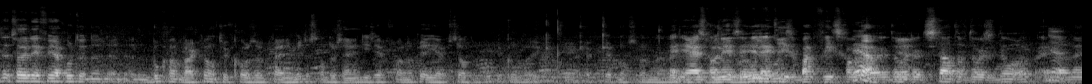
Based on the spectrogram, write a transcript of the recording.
dat, je denkt van ja goed, een, een, een boekhandelaar kan natuurlijk gewoon zo'n kleine middenstander zijn die zegt van oké, jij bestelt een boek, ik, kom, ik, ik, ik, heb- ik heb nog zo'n... En hij is gewoon in zijn elektrische bakfiets gewoon Ja. door, door de stad of door zijn dorp en Ja. dan eh,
